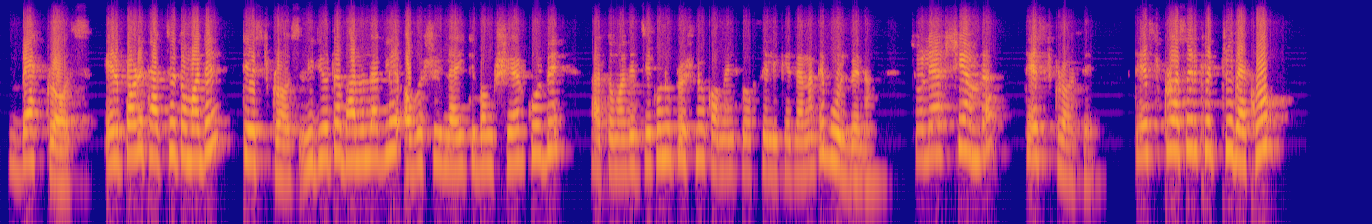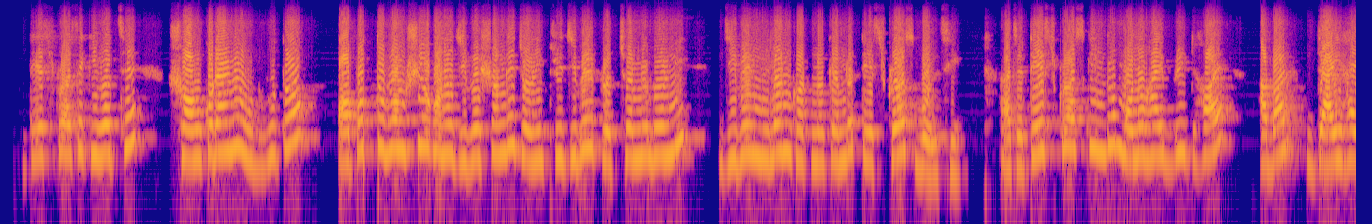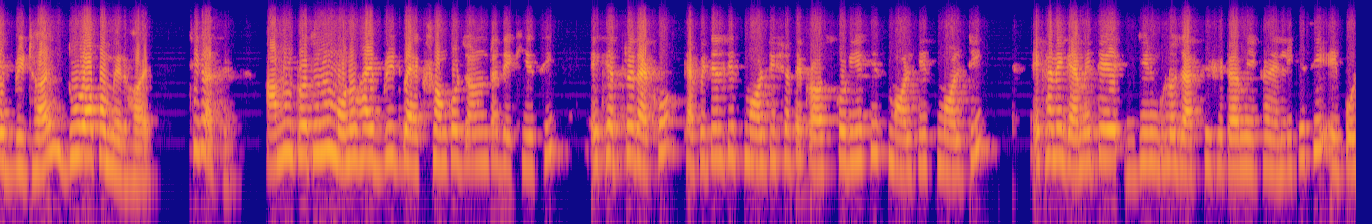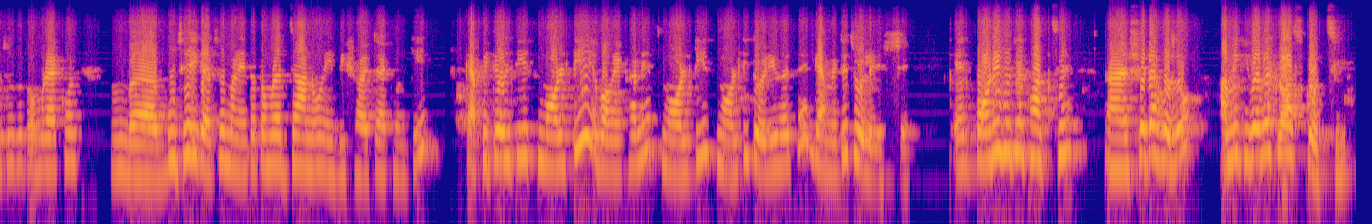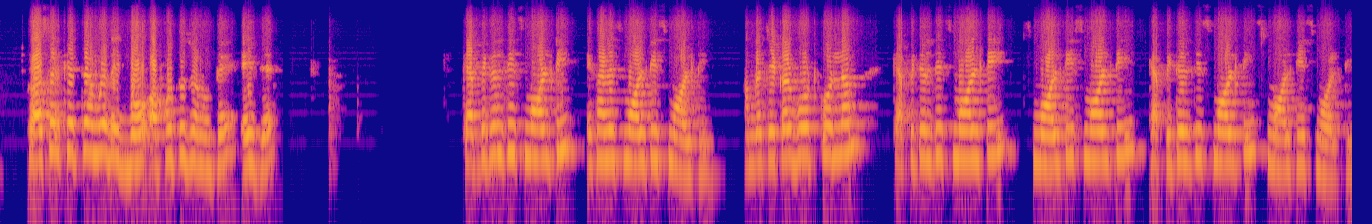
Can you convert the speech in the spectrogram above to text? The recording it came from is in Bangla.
ব্যাক ক্রস এরপরে থাকছে তোমাদের টেস্ট ক্রস ভিডিওটা ভালো লাগলে অবশ্যই লাইক এবং শেয়ার করবে আর তোমাদের যে কোনো প্রশ্ন কমেন্ট বক্সে লিখে জানাতে ভুলবে না। চলে আসছি আমরা টেস্ট ক্রসে টেস্ট ক্রসের ক্ষেত্রে দেখো টেস্ট ক্রসে কি হচ্ছে? সংকরায়নে উদ্ভূত অপত্য বংশীয় কোনো জীবের সঙ্গে জনিত্রী জীবের প্রচ্ছন্নধর্মী জীবের মিলন ঘটনাকে আমরা টেস্ট ক্রস বলছি। আচ্ছা টেস্ট ক্রস কিন্তু মনোহাইব্রিড হয়, আবার ডাই হাইব্রিড হয় দু রকমের হয়। ঠিক আছে? আমি প্রথমে মনোহাইব্রিড বা এক সংকর জননটা দেখিয়েছি। এক্ষেত্রে দেখো ক্যাপিটাল টি স্মল টির সাথে ক্রস করিয়েছি স্মল টি স্মল টি এখানে গ্যামেটে জিনগুলো যাচ্ছে সেটা আমি এখানে লিখেছি। এই পর্যন্ত তোমরা এখন বুঝেই গেছো মানে এটা তোমরা জানো এই বিষয়টা এখন কি। ক্যাপিটাল টি স্মল টি এবং এখানে স্মল টি স্মল টি তৈরি হয়েছে গ্যামেটে চলে এসছে। এরপরে যেটা থাকছে সেটা হলো, আমি কীভাবে ক্রস করছি? ক্রসের ক্ষেত্রে আমরা দেখব অপত্যজনুতে এই যে ক্যাপিটাল টি স্মল টি, এখানে স্মল টি স্মল টি। আমরা চেকার বোর্ড করলাম, capital T, small T small T small T, capital T, small T small T small T.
